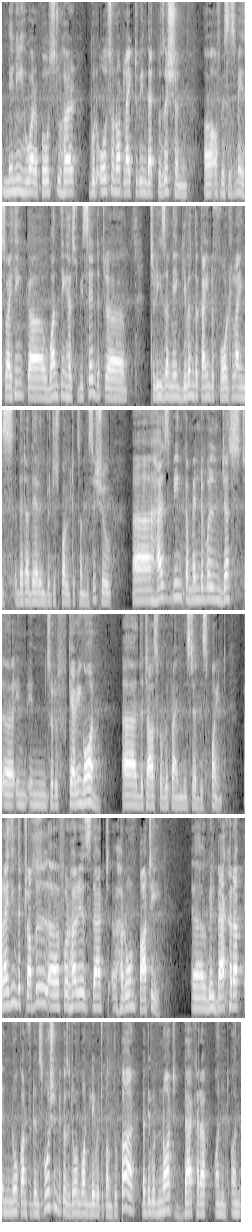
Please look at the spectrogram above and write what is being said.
many who are opposed to her would also not like to be in that position uh, of Mrs. May. So I think uh, one thing has to be said that Theresa May, given the kind of fault lines that are there in British politics on this issue uh, has been commendable in just uh, in, in sort of carrying on uh, the task of the Prime Minister at this point. But I think the trouble uh, for her is that uh, her own party uh, will back her up in no confidence motion because they don't want Labour to come to power, but they would not back her up on, on,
